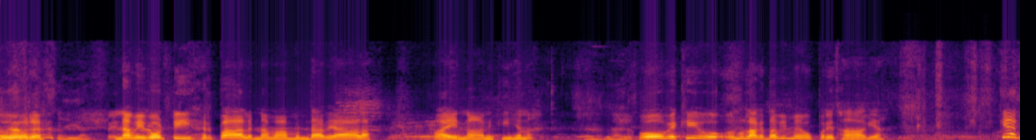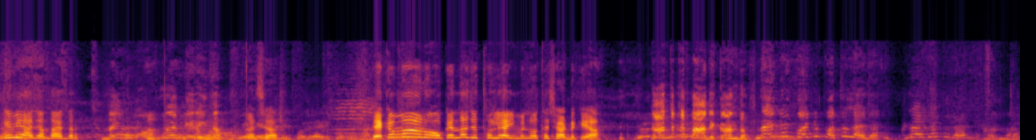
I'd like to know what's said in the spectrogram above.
ਹੋਰ? ਨਵੀਂ ਵੋਟੀ ਹਰਪਾਲ, ਨਵਾਂ ਮੁੰਡਾ ਵਿਆਹ ਵਾਲਾ। ਆਏ ਨਾਨਕੀ ਹੈ ਨਾ ਉਹ ਵੇਖੀ, ਉਹ- ਉਹਨੂੰ ਲੱਗਦਾ ਵੀ ਮੈਂ ਉੱਪਰੇ ਥਾਂ ਆ ਗਿਆ। ਕਿ ਅੱਗੇ ਵੀ ਆ ਜਾਂਦਾ ਇੱਧਰ? ਨਹੀਂ ਅੱਗੇ ਰਹਿੰਦਾ। ਅੱਛਾ। ਇੱਕ ਮਾਨ ਉਹ ਕਹਿੰਦਾ ਜਿੱਥੋਂ ਲਿਆਈ ਮੈਨੂੰ ਉੱਥੇ ਛੱਡ ਕੇ ਆ। ਕੰਧ ਕਟਾ ਦੇ ਕੰਧ। ਨਹੀਂ ਨਹੀਂ ਕੋਈ ਨਹੀਂ ਪਤਾ ਲੈ ਜਾ। ਲੈ ਜਾ ਤੇ ਰਹਿਣ ਦੇ ਕਰਨਾ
